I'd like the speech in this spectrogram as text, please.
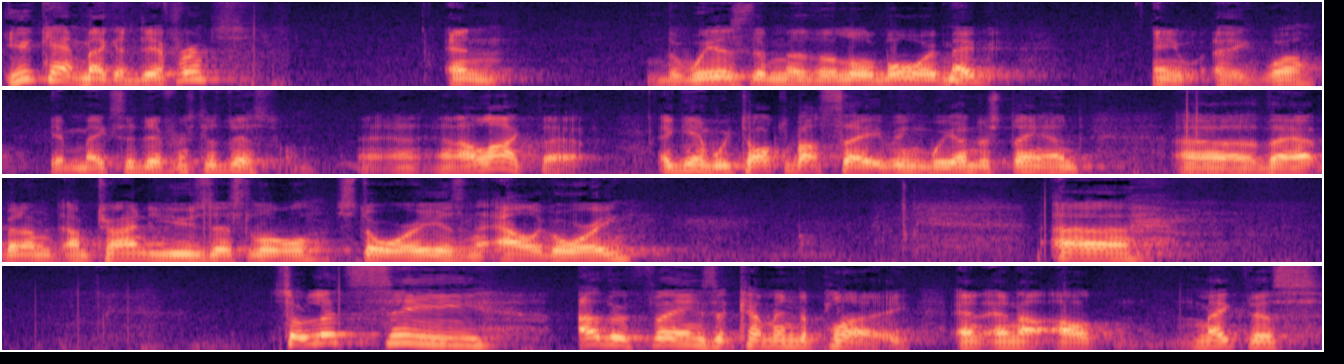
you can't make a difference. And the wisdom of the little boy, maybe, anyway, well, it makes a difference to this one. And I like that. Again, we talked about saving, we understand uh, that, but I'm, I'm trying to use this little story as an allegory. Uh, so let's see other things that come into play. And, and I'll make this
